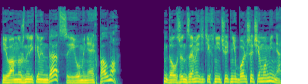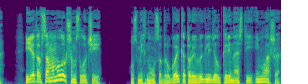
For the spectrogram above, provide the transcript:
и вам нужны рекомендации, и у меня их полно. Должен заметить их ничуть не больше, чем у меня. И это в самом лучшем случае, усмехнулся другой, который выглядел коренастей и младше.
